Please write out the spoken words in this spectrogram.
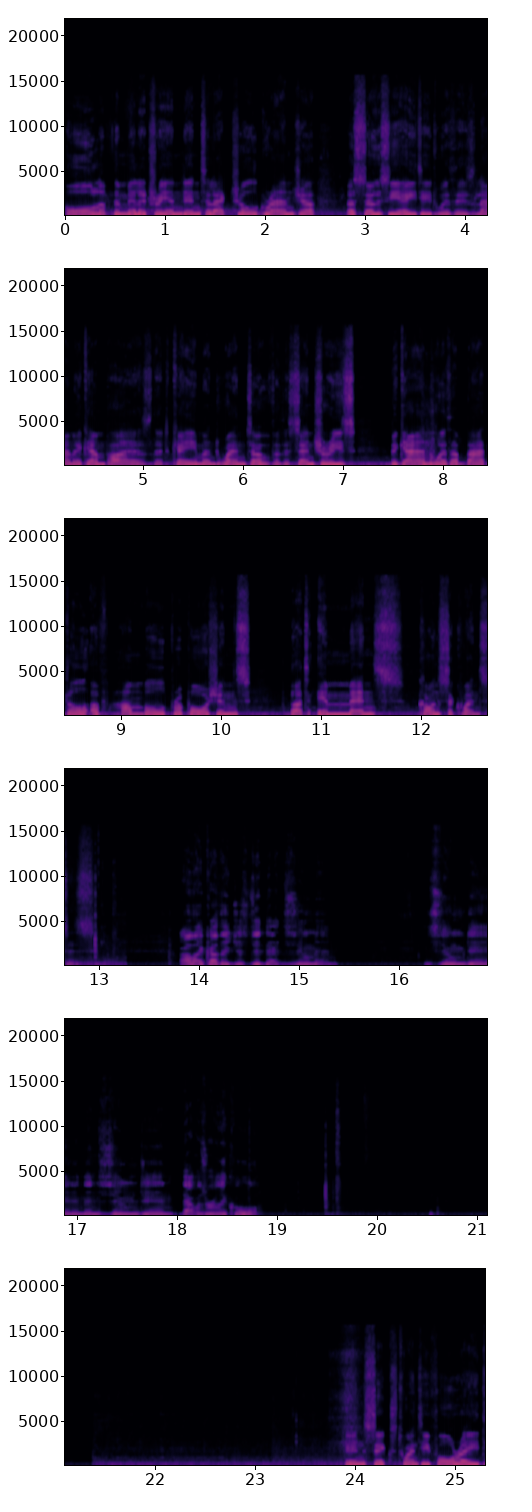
all of the military and intellectual grandeur associated with Islamic empires that came and went over the centuries began with a battle of humble proportions but immense consequences. I like how they just did that zoom in. Zoomed in and then zoomed in. That was really cool. In 624 AD,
